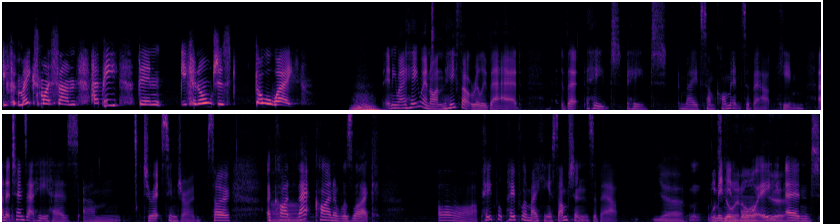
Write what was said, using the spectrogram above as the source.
if it makes my son happy, then you can all just go away. Anyway, he went on and he felt really bad that he'd he'd made some comments about him, and it turns out he has um, Tourette syndrome. So, a kind that kind of was like, oh, people people are making assumptions about Yeah. What's Minion going on? Boy, Yeah. and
